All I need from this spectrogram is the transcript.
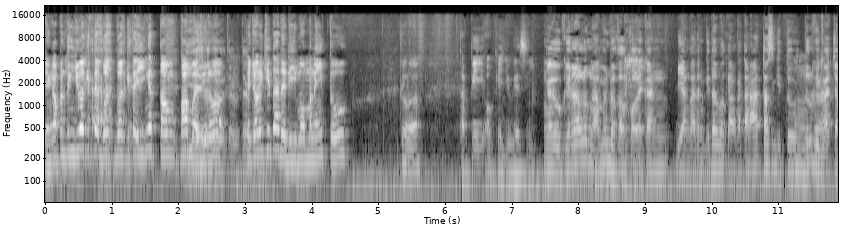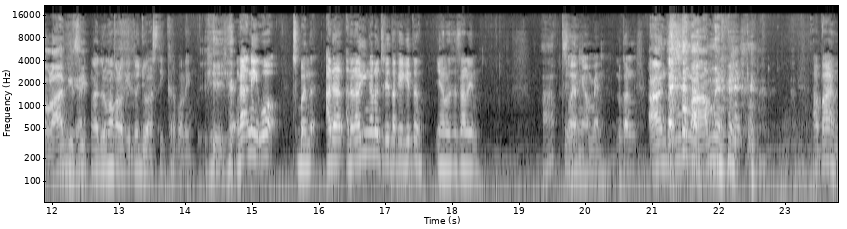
ya nggak penting juga kita buat buat kita inget tong paham Iya, gak sih betul, lo kecuali kita ada di momen itu itu loh tapi oke juga sih Nggak gue kira lu ngamen bakal kolekan di angkatan kita buat angkatan atas gitu. Itu lebih kacau lagi sih. nggak dulu mah kalau gitu jual stiker paling Iya. nggak nih wo sebentar ada ada lagi nggak lo cerita kayak gitu yang lo sesalin Apa? ya? selain ngamen lu kan Anjing gue ngamen. apaan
